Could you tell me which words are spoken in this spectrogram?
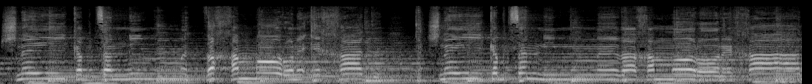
שני קבצנים וחמורון אחד, שני קבצנים וחמורון אחד.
